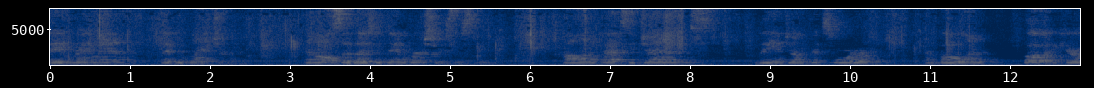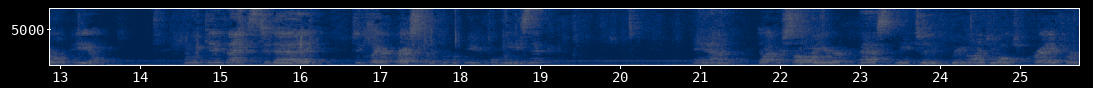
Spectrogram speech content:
Aiden Rayman, Edward Blanchard. And also those with anniversaries this week. Colin and Patsy Jones, Lee and Joan Fitzwater, and and, Bubba and Carolyn Peel. And we give thanks today to Claire Presley for her beautiful music. And Dr. Sawyer asked me to remind you all to pray for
